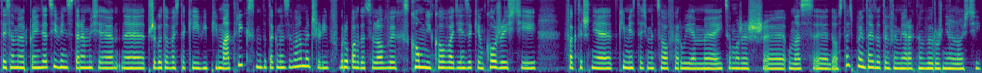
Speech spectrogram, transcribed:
tej samej organizacji, więc staramy się e, przygotować taki VP Matrix, my to tak nazywamy, czyli w grupach docelowych skomunikować językiem korzyści, faktycznie kim jesteśmy, co oferujemy i co możesz e, u nas dostać. Pamiętaj o tych wymiarach tam wyróżnialności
